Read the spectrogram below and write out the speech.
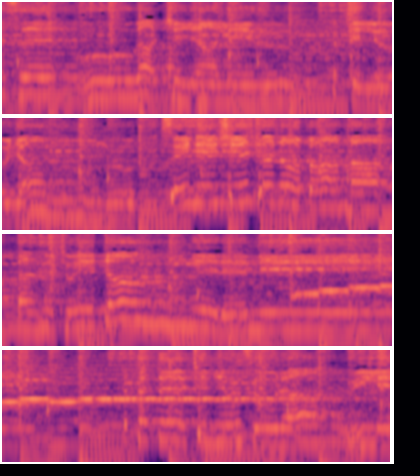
က်ဆဲကိုကချစ်ရလေသူမဖြစ်လို့ကြောင့်ကိုစိတ်နေရှင်းထန်တော့ပါမှာပန်းစုချွေတောင်းရတဲ့မီတစ်ဖက်တည်းချင်းမျိုးဆိုတာဝီလေ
